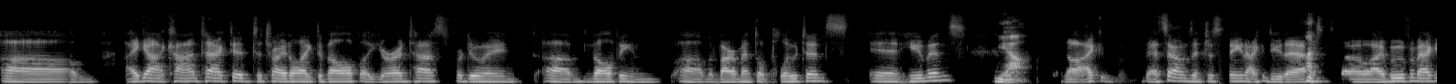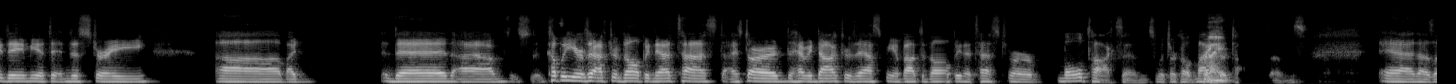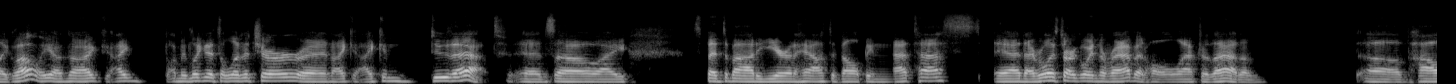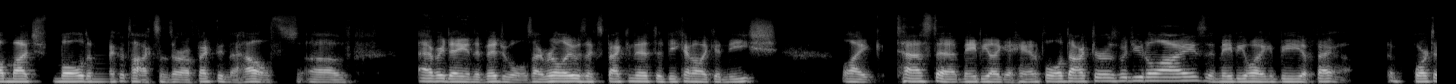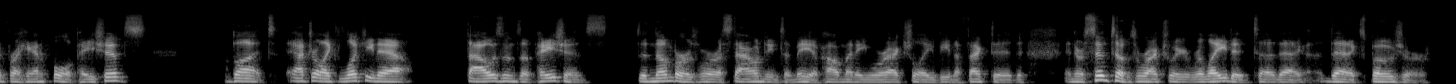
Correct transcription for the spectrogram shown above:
Um, i got contacted to try to like develop a urine test for doing um, developing um, environmental pollutants in humans. Yeah. No i could that sounds interesting. I can do that. So i moved from academia to industry. Um, I and then um, a couple years after developing that test, I started having doctors ask me about developing a test for mold toxins, which are called mycotoxins. Right. And I was like, well, yeah, no, I, I, I mean, looking at the literature, and I, I can do that. And so I spent about a year and a half developing that test, and I really started going the rabbit hole after that of of how much mold and mycotoxins are affecting the health of everyday individuals. I really was expecting it to be kind of like a niche like test that maybe like a handful of doctors would utilize and maybe like be effect- important for a handful of patients. But after like looking at thousands of patients, the numbers were astounding to me of how many were actually being affected and their symptoms were actually related to that that exposure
